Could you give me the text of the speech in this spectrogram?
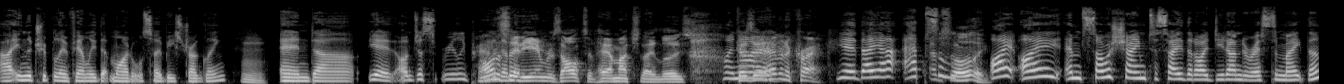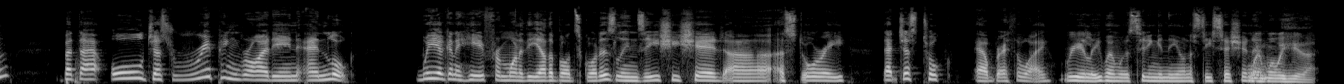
uh, in the Triple M family that might also be struggling. And uh, yeah, I'm just really proud I want of to them. see the end results of how much they lose. I Because they're having a crack. Yeah, they are absolutely. Absolutely. I, I am so ashamed to say that I did underestimate them, but they're all just ripping right in. And look, we are going to hear from one of the other bod squatters, Lindsay. She shared uh, a story that just took our breath away, really, when we were sitting in the honesty session. When And will we hear that?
